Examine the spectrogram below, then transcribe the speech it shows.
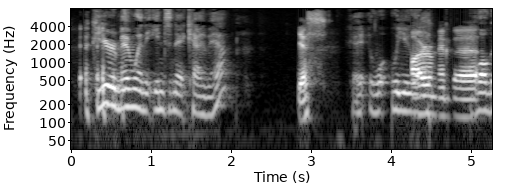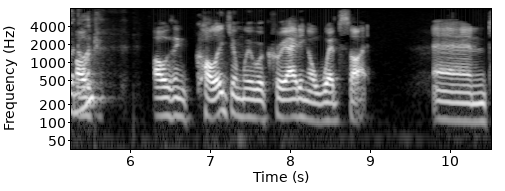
can you remember when the internet came out? Yes. Okay, were you? I remember logging I was, on. I was in college and we were creating a website and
